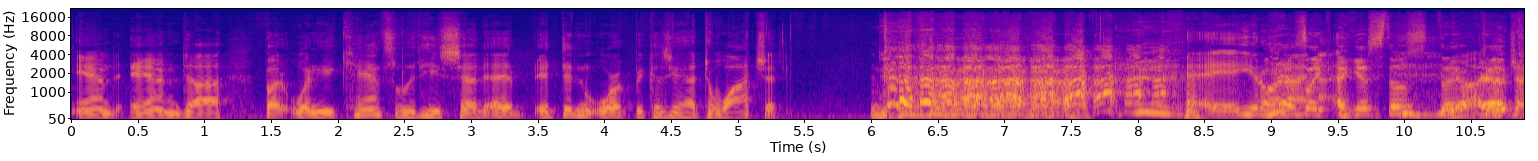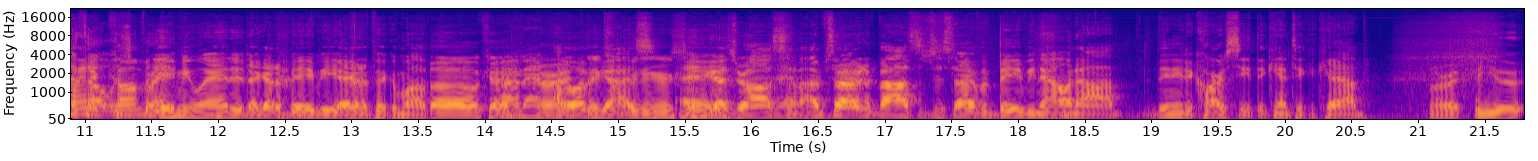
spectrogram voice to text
And and uh, but when he canceled it, he said it, it didn't work because you had to watch it you know, and Yeah, it's I- like I guess those the, Yeah, I that I kind thought of was comedy. great. Amy landed. I got a baby. I got to pick him up. Oh, okay. All right, man. All I love you guys. Hey, You guys are awesome. I'm sorry to bounce. It's just I have a baby now and uh, they need a car seat. They can't take a cab. All right. and you're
